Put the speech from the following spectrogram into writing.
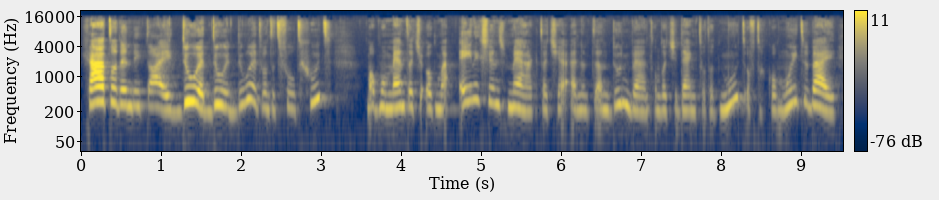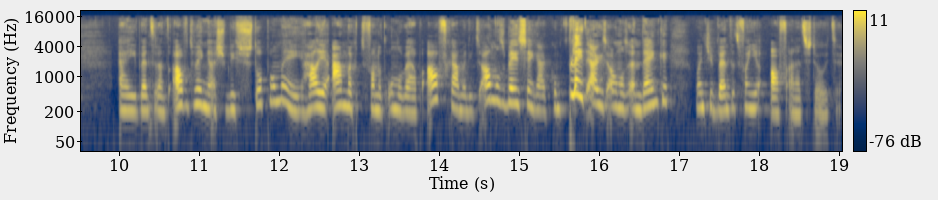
Ga tot in detail. Doe het, doe het, doe het, want het voelt goed. Maar op het moment dat je ook maar enigszins merkt dat je aan het aan het doen bent, omdat je denkt dat het moet of er komt moeite bij, en je bent het aan het afdwingen, alsjeblieft stop ermee. Haal je aandacht van het onderwerp af. Ga met iets anders bezig zijn. Ga compleet ergens anders aan denken, want je bent het van je af aan het stoten.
